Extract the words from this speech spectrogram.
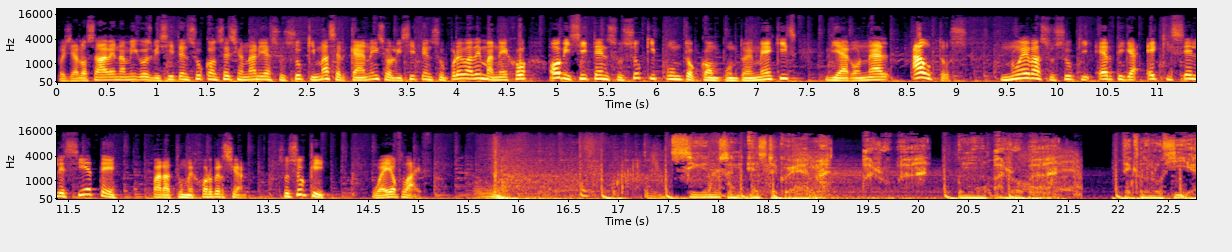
pues ya lo saben amigos, visiten su concesionaria Suzuki más cercana y soliciten su prueba de manejo o visiten suzuki.com.mx diagonal autos. Nueva Suzuki Ertiga XL7 para tu mejor versión. Suzuki, Way of Life. Síguenos en Instagram, como arroba tecnología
